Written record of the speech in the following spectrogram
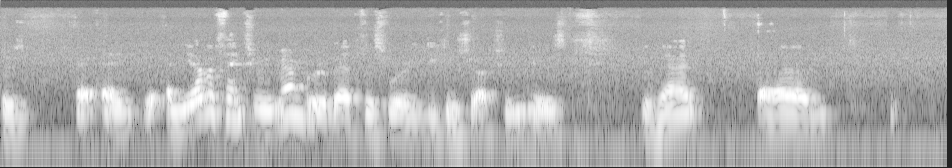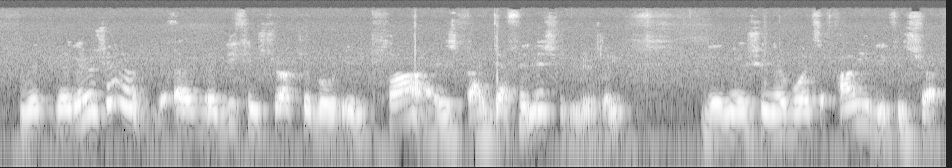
And, and, the other thing to remember about this word deconstruction is that um, the, the, notion of, of the deconstructible implies, by definition, really, the notion of what's undeconstructible.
